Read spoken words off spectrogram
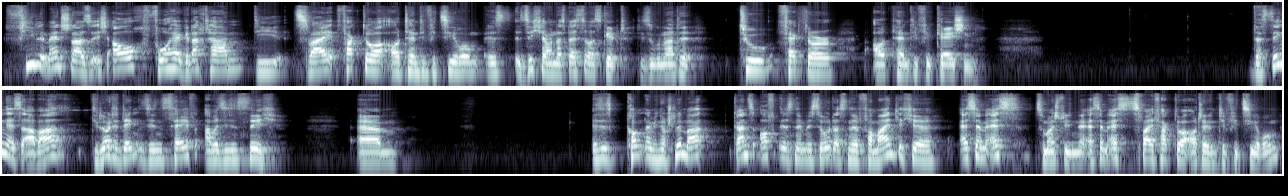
viele Menschen, also ich auch, vorher gedacht haben, die Zwei-Faktor-Authentifizierung ist sicher und das Beste, was es gibt. Die sogenannte Two-Factor Authentification. Das Ding ist aber, die Leute denken, sie sind safe, aber sie sind es nicht. Ähm, es ist, kommt nämlich noch schlimmer. Ganz oft ist es nämlich so, dass eine vermeintliche SMS, zum Beispiel eine SMS-Zwei-Faktor-Authentifizierung,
